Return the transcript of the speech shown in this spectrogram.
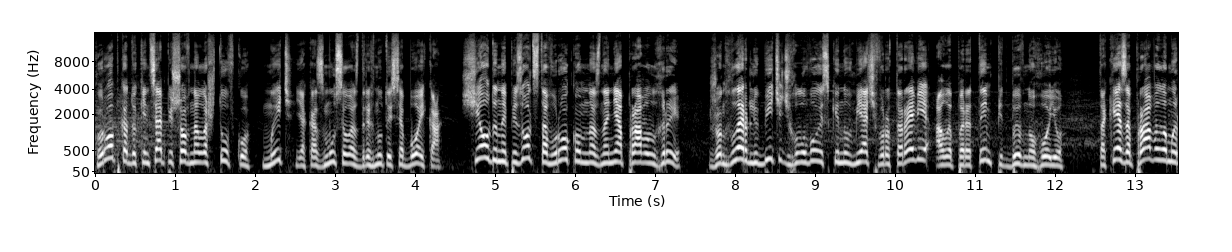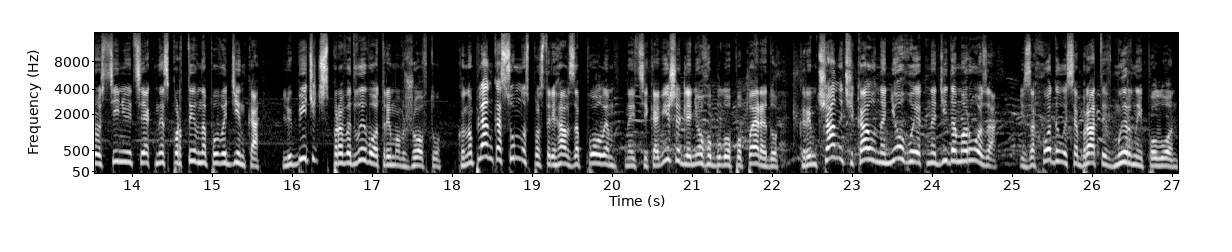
Коробка до кінця пішов на лаштувку, мить, яка змусила здригнутися бойка. Ще один епізод став уроком на знання правил гри. Жонглер Любічич головою скинув м'яч воротареві, але перед тим підбив ногою. Таке за правилами розцінюється як неспортивна поведінка. Любічич справедливо отримав жовту. Коноплянка сумно спостерігав за полем. Найцікавіше для нього було попереду. Кримчани чекали на нього як на Діда Мороза і заходилися брати в мирний полон.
